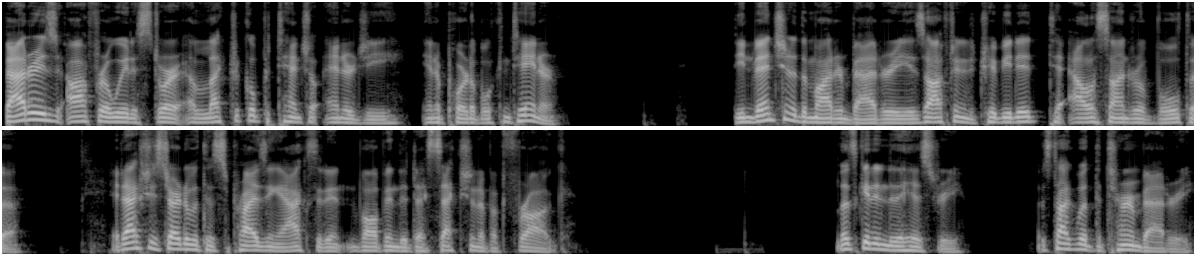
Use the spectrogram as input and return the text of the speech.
Batteries offer a way to store electrical potential energy in a portable container. The invention of the modern battery is often attributed to Alessandro Volta. It actually started with a surprising accident involving the dissection of a frog. Let's get into the history. Let's talk about the term battery.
